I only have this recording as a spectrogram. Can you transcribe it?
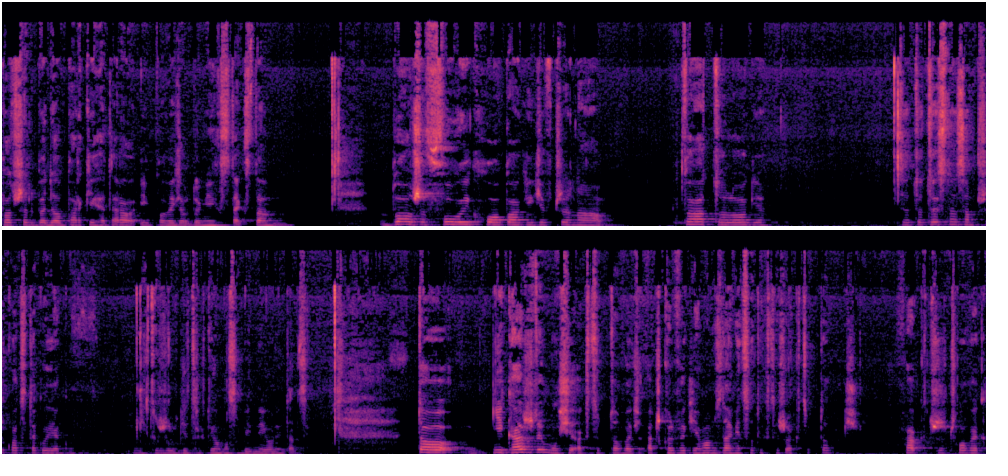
podszedłby do parki hetero i powiedział do nich z tekstem Boże, fuj, chłopak i dziewczyna, patologia. To, to, to jest ten sam przykład tego, jak niektórzy ludzie traktują osoby innej orientacji. To nie każdy musi akceptować, aczkolwiek ja mam zdanie, co ty chcesz akceptować. Fakt, że człowiek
